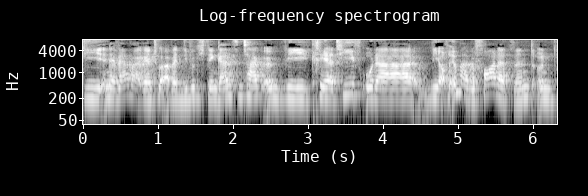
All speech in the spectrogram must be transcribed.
die in der Werbeagentur arbeiten, die wirklich den ganzen Tag irgendwie kreativ oder wie auch immer gefordert sind und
